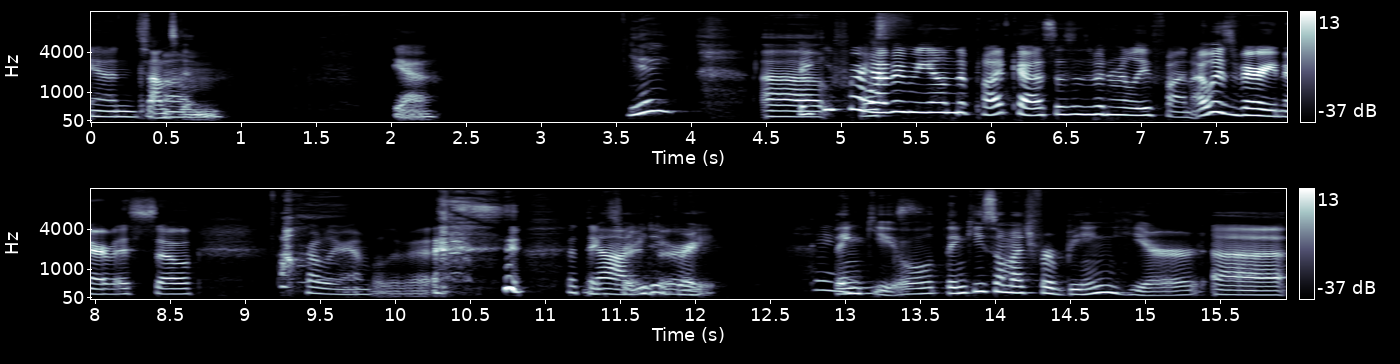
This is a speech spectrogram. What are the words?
And sounds um, good yeah. Yay. Uh, Thank you for well, having me on the podcast. This has been really fun. I was very nervous, so probably rambled a bit. but thanks nah, for you did great. Thanks. Thank you. Thank you so much for being here. Uh,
